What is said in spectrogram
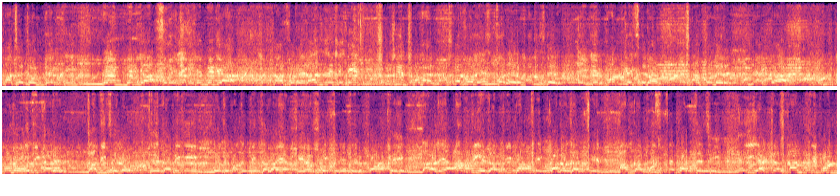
সচেতন ব্যক্তি, প্রিন্ট মিডিয়া, ইলেকট্রিক মিডিয়া, তারপরে রাজনীতিবিদ, সুশীল সমাজ, সকল স্তরের মানুষের এইটির পক্ষে ছিল, সকলের একটা গণ অধিকারের দাবি ছিল। যে দাবি কি প্রতিবন্ধী বিদ্যালয় এমপি ও স্বীকৃতির পক্ষে, তাহলে আপনি এটার বিপক্ষে যাচ্ছেন আমরা বুঝতে পারতেছি এই একটা শান্তিপূর্ণ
